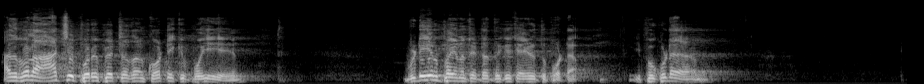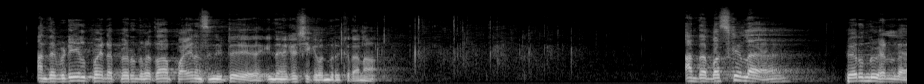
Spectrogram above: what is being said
அதுபோல ஆட்சி பொறுப்பேற்றதும் கோட்டைக்கு போய் விடியல் பயண திட்டத்துக்கு கையெழுத்து போட்டேன். இப்போ கூட அந்த விடியல் பயண பேருந்தில் தான் பயணம் செஞ்சுட்டு இந்த நிகழ்ச்சிக்கு வந்திருக்கிறேன் நான். அந்த பஸ்களில் பேருந்துகளில்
